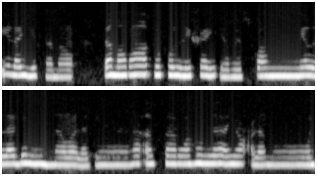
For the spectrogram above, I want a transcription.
إليه ثمرات كل شيء رزقا من لدنا ولكن أكثرهم لا يعلمون.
